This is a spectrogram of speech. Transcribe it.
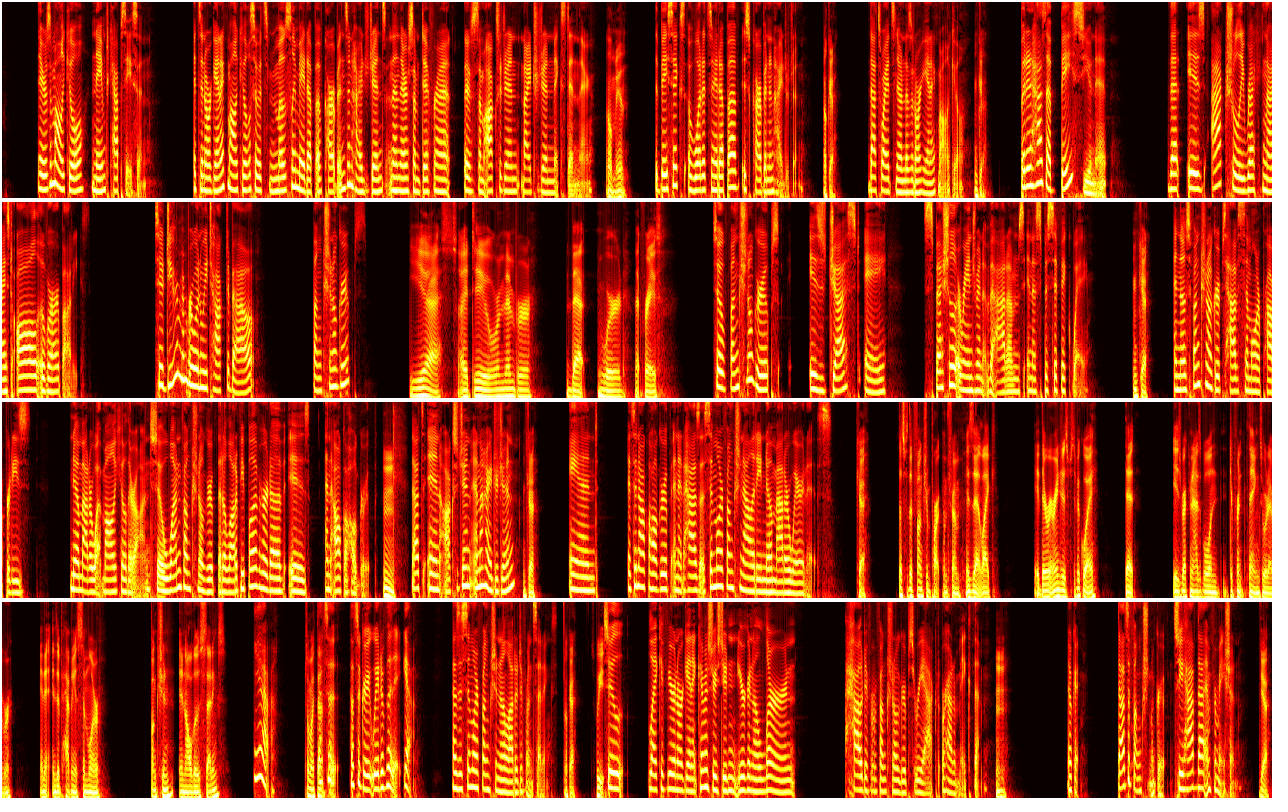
There's a molecule named capsaicin. It's an organic molecule, so it's mostly made up of carbons and hydrogens, and then there's some different, there's some oxygen, nitrogen mixed in there. Oh, man. The basics of what it's made up of is carbon and hydrogen. Okay. That's why it's known as an organic molecule. Okay. But it has a base unit that is actually recognized all over our bodies. So, do you remember when we talked about functional groups? Yes, I do remember that word, that phrase. So, functional groups is just a special arrangement of atoms in a specific way. Okay. And those functional groups have similar properties no matter what molecule they're on. So, one functional group that a lot of people have heard of is an alcohol group. Mm. That's an oxygen and a hydrogen. Okay. And it's an alcohol group and it has a similar functionality no matter where it is. Okay. That's where the function part comes from. Is that like they're arranged in a specific way that is recognizable in different things or whatever, and it ends up having a similar function in all those settings, Yeah. something like that. That's a that's a great way to put it. Yeah. Has a similar function in a lot of different settings. okay. Sweet. So like if you're an organic chemistry student, you're going to learn how different functional groups react or how to make them. Mhm. Okay. That's a functional group. So you have that information. Yeah.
